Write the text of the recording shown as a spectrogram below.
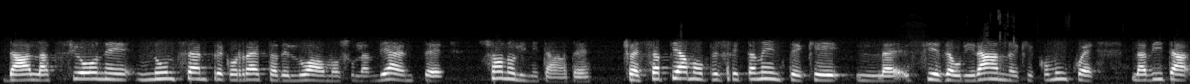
dall'azione non sempre corretta dell'uomo sull'ambiente, sono limitate. Cioè sappiamo perfettamente che il, si esauriranno e che comunque la vita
